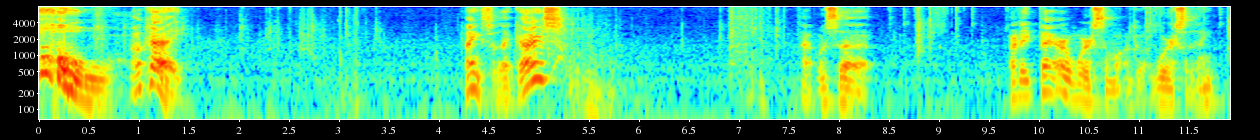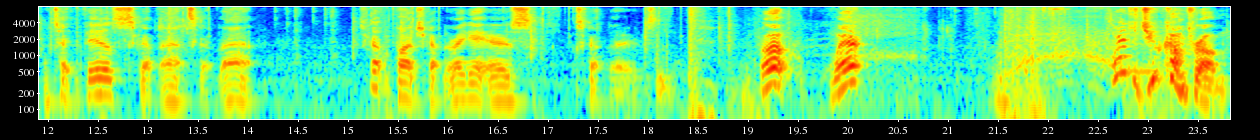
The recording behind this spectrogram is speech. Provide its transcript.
Oh! Okay. Thanks for that, guys. That was, uh... Are they better or worse than what I've got? Worse, I think. We'll take the pills, scrap that, scrap that. Scrap the pipe, scrap the radiators, scrap those. And... Oh! Where? Where did you come from?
